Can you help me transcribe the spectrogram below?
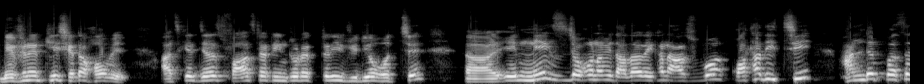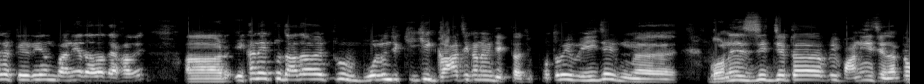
ডেফিনেটলি সেটা হবে। আজকে জাস্ট ফার্স্ট একটা ইন্ট্রোডাক্টরি ভিডিও হচ্ছে। আর এর নেক্সট যখন আমি দাদার এখানে আসব কথা দিচ্ছি হান্ড্রেড পার্সেন্ট টেরিয়াম বানিয়ে দাদা দেখাবে। আর এখানে একটু দাদা একটু বলুন যে কি কি গাছ এখানে আমি দেখতে পাচ্ছি। প্রথমে এই যে গণেশজির যেটা আপনি বানিয়েছেন একটা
